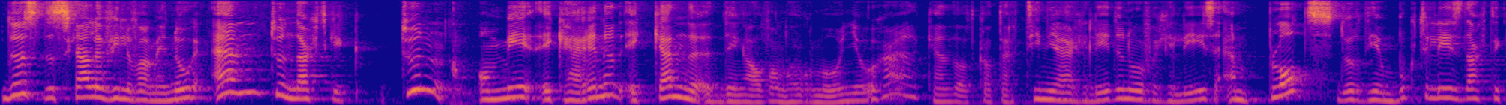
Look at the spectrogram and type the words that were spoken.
dus de schellen vielen van mijn ogen. En toen dacht ik, toen, om mee, ik herinner, ik kende het ding al van hormoonyoga. Ik, kende dat, ik had daar tien jaar geleden over gelezen. En plots, door die een boek te lezen, dacht ik...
